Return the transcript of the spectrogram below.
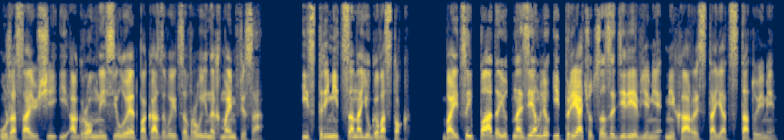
Ужасающий и огромный силуэт показывается в руинах Мемфиса и стремится на юго-восток. Бойцы падают на землю и прячутся за деревьями, михары стоят статуями.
